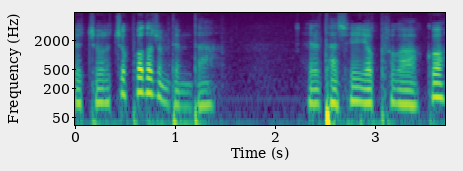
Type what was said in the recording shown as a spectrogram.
이쪽으로 쭉 뻗어주면 됩니다. 얘를 다시 옆으로 가갖고,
